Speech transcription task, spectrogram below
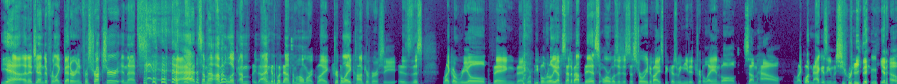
yeah, an agenda for like better infrastructure, and that's bad somehow. I'm gonna look. I'm I'm gonna put down some homework. Like AAA controversy. Is this like a real thing that were people really upset about this, or was it just a story device because we needed AAA involved somehow? Like what magazine was she reading? You know?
